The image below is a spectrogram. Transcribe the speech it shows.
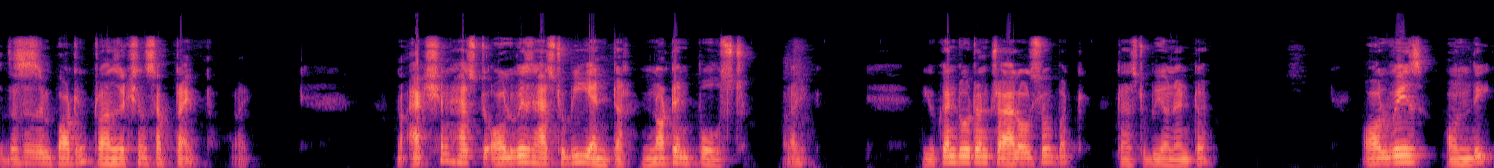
this is important. Transaction subtype right? Now action has to always has to be enter not in post right? You can do it on trial also but it has to be on enter. Always on the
